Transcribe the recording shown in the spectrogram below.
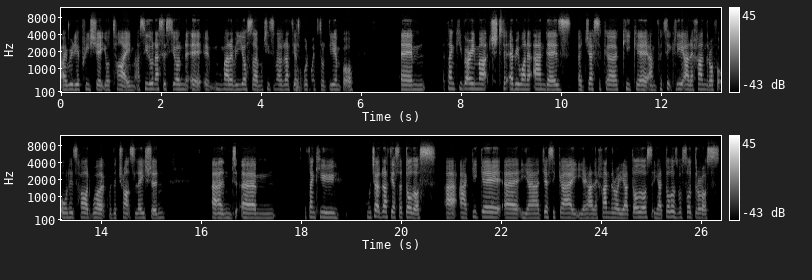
I really appreciate your time. Ha sido una sesión eh, eh, maravillosa. Muchísimas gracias por vuestro tiempo. Um, thank you very much to everyone at Andes, uh, Jessica, Kike, and particularly Alejandro for all his hard work with the translation. And um, thank you. Muchas gracias a todos. A, a Kike uh, y a Jessica y a Alejandro y a todos y a todos vosotros.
